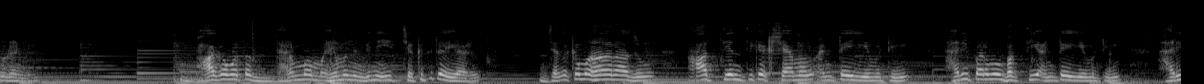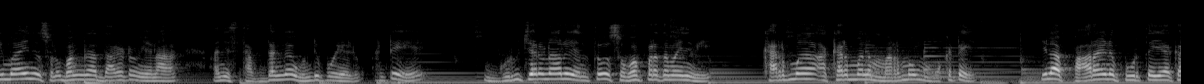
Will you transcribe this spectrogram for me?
చూడండి. భాగవత ధర్మ మహిమను విని చకితుడయ్యాడు. జనక మహారాజు ఆత్యంతిక క్షేమం అంటే ఏమిటి? హరిపరమ భక్తి అంటే ఏమిటి? హరిమాయను సులభంగా దాటడం ఎలా? అని స్తబ్దంగా ఉండిపోయాడు. అంటే గురుచరణాలు ఎంతో శుభప్రదమైనవి. కర్మ అకర్మల మర్మం ఒకటే. ఇలా పారాయణ పూర్తయ్యాక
